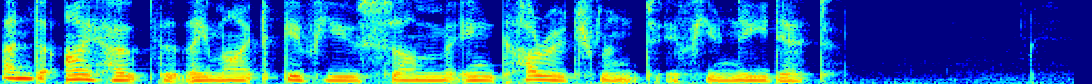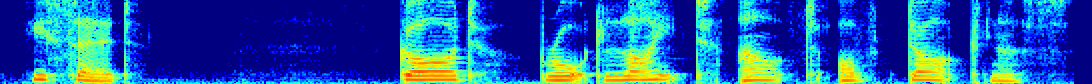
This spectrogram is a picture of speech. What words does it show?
And I hope that they might give you some encouragement if you need it. He said, God brought light out of darkness,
